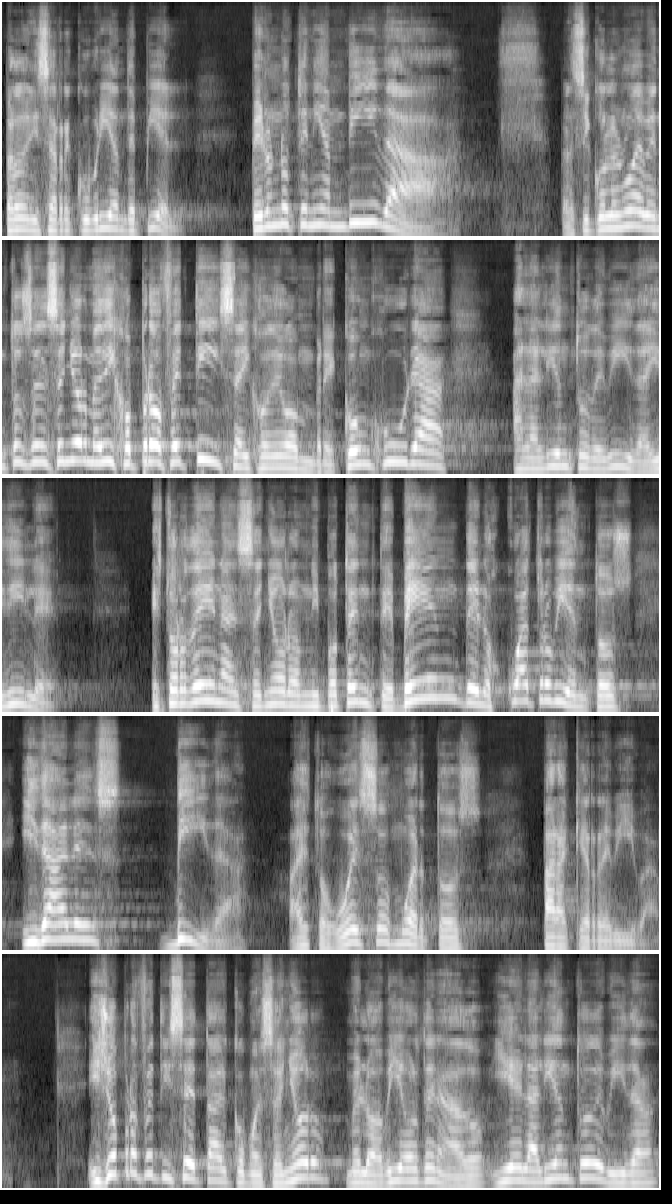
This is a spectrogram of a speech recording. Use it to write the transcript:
perdón, y se recubrían de piel, pero no tenían vida. Versículo 9, entonces el Señor me dijo, profetiza, hijo de hombre, conjura al aliento de vida y dile, esto ordena el Señor omnipotente, ven de los cuatro vientos y dales vida a estos huesos muertos para que revivan. Y yo profeticé tal como el Señor me lo había ordenado, y el aliento de vida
